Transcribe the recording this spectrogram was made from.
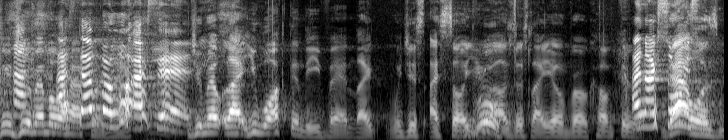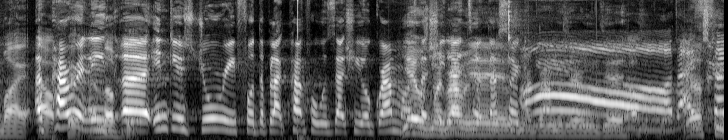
Dude, do you remember what I happened? I by man? what I said. Do you remember, like, you walked in the event, like, we just, I saw you, Bro. I was just like, yo, bro, come through. And I saw that his- was my Apparently, uh. India's jewelry for the Black Panther was actually your grandma. Yeah, it was that my she grandma. Yeah, her. yeah, That's it so was my grandma's. Yeah. Oh, that that's so cute.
